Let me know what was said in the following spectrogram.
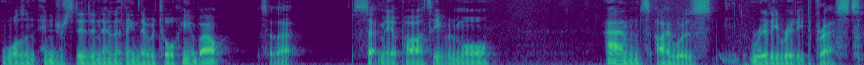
wasn't interested in anything they were talking about, so that set me apart even more. And I was really, really depressed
